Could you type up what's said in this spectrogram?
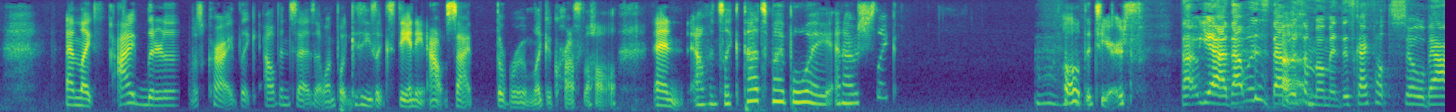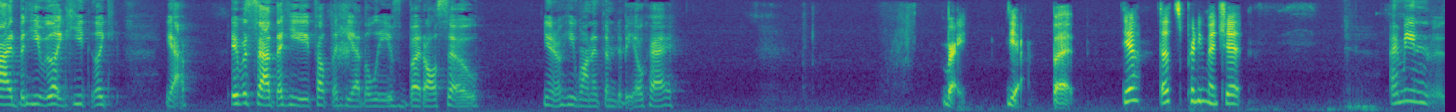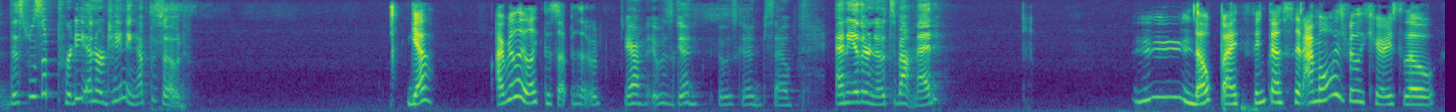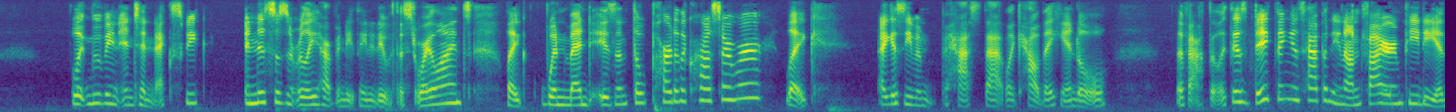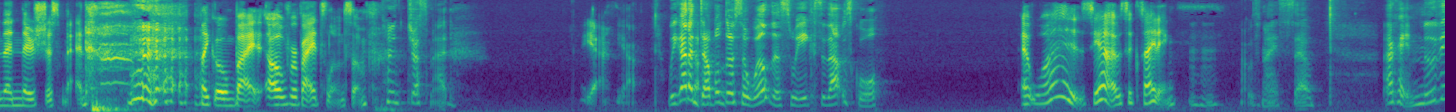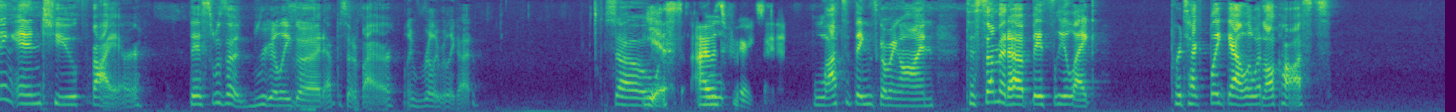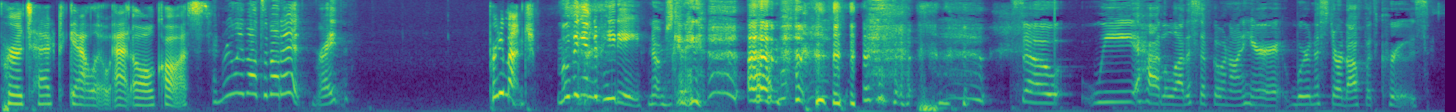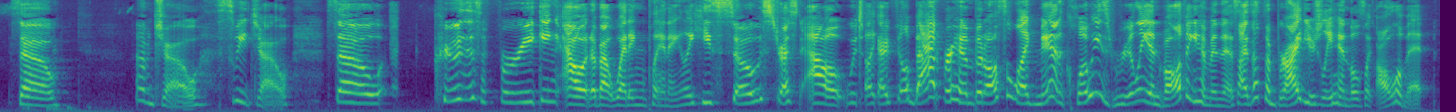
And like I literally almost cried. Like Alvin says at one point because he's like standing outside the room, like across the hall, and Alvin's like, "That's my boy," and I was just like, all the tears. That yeah, that was that was a Um, moment. This guy felt so bad, but he like he like yeah. It was sad that he felt that he had to leave, but also, you know, he wanted them to be okay. Right. Yeah. But yeah, that's pretty much it. I mean, this was a pretty entertaining episode. Yeah. I really like this episode. Yeah, it was good. It was good. So, any other notes about Med? Mm, nope. I think that's it. I'm always really curious though, like moving into next week. And this doesn't really have anything to do with the storylines. Like when Med isn't the part of the crossover, like I guess even past that, like how they handle the fact that like this big thing is happening on Fire and PD, and then there's just Med, like owned by over by its lonesome. Just Med. Yeah, Yeah. We got a double dose of Will this week, so that was cool. it was. Yeah, it was exciting. Mm-hmm. That was nice. So, okay, moving into Fire. This was a really good episode of Fire. Like, really, really good. So, Yes, I was very excited. lots of things going on. To sum it up, basically, like, protect Blake Gallo at all costs. Protect Gallo at all costs. And really, that's about it, right? Pretty much. Moving into PD. No, I'm just kidding. Um, so we had a lot of stuff going on here. We're going to start off with Cruz. So, oh, Joe, sweet Joe. So Cruz is freaking out about wedding planning. Like he's so stressed out, which like I feel bad for him, but also like, man, Chloe's really involving him in this. I thought the bride usually handles like all of it.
